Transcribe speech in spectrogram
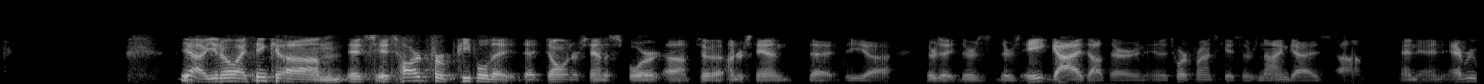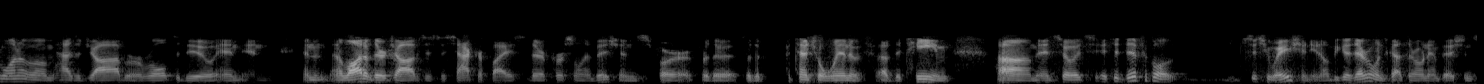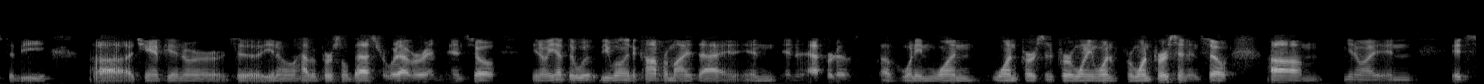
Yeah, you know, I think um, it's it's hard for people that that don't understand the sport uh, to understand that the uh, there's a there's there's eight guys out there in, in a Tour de France case. There's nine guys, um, and and every one of them has a job or a role to do, and and and a lot of their jobs is to sacrifice their personal ambitions for for the for the potential win of of the team. Um and so it's it's a difficult situation you know because everyone's got their own ambitions to be uh, a champion or to you know have a personal best or whatever. And and so you know you have to w- be willing to compromise that in in an effort of of winning one one person for winning one for one person. And so um you know and it's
